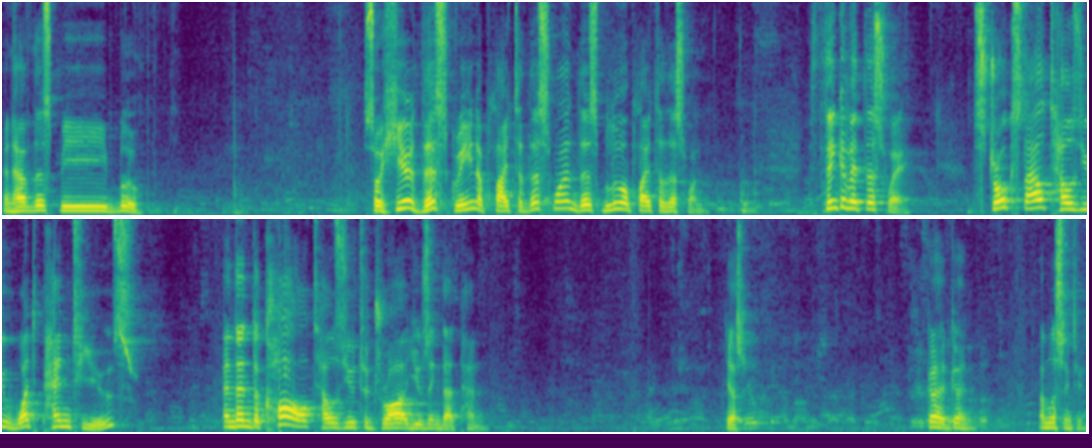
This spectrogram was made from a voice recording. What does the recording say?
and have this be blue. So here, this green applied to this one, this blue applied to this one. Think of it this way. Stroke style tells you what pen to use, and then the call tells you to draw using that pen. Yes? Go ahead, go ahead. I'm listening to you.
